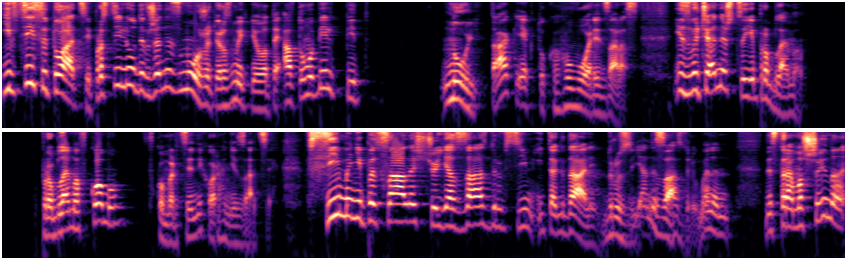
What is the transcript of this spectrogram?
І в цій ситуації прості люди вже не зможуть розмитнювати автомобіль під нуль, так як тут говорять зараз. І, звичайно ж, це є проблема. Проблема в кому? В комерційних організаціях. Всі мені писали, що я заздрю всім і так далі. Друзі, я не заздрю. У мене не стара машина,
